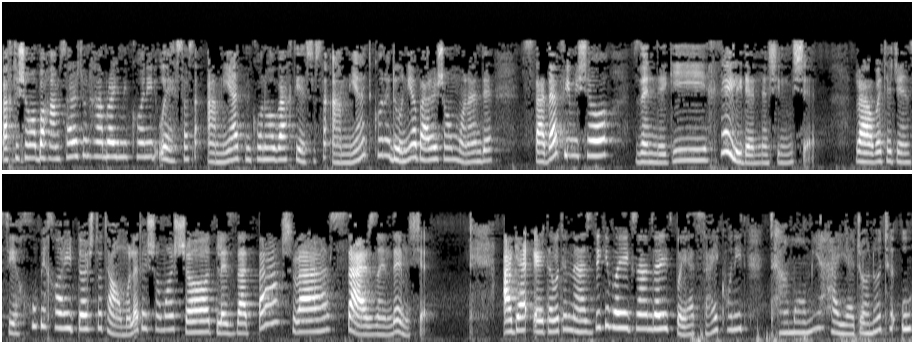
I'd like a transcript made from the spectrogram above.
وقتی شما با همسرتون همراهی می‌کنید او احساس امنیت می‌کنه و وقتی احساس امنیت کنه دنیا برای شما مانند صدفی میشه و زندگی خیلی دلنشین میشه. روابط جنسی خوبی خواهید داشت و تعاملات شما شاد لذت بخش و سرزنده میشه. اگر ارتباط نزدیکی با یک زن دارید باید سعی کنید تمامی هیجانات او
